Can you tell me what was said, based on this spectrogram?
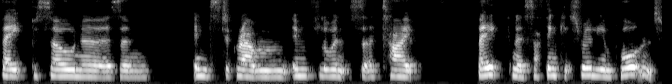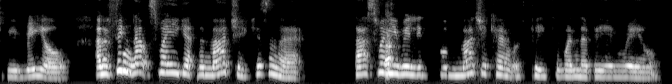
fake personas and instagram influencer type fakeness i think it's really important to be real and i think that's where you get the magic isn't it that's where you really pull the magic out of people when they're being real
